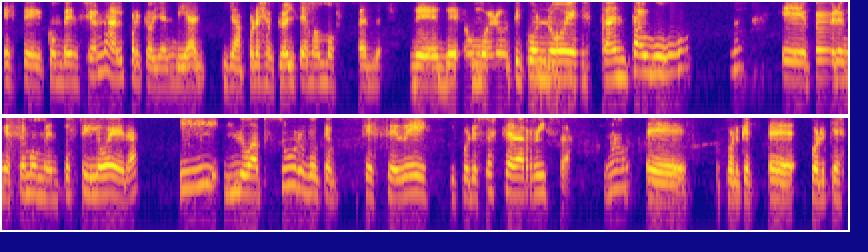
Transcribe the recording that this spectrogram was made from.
este, convencional, porque hoy en día ya, por ejemplo, el tema de, de homoerótico no es tan tabú, ¿no? Eh, pero en ese momento sí lo era, y lo absurdo que, que se ve, y por eso es que da risa, ¿no? Eh, porque, eh, porque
